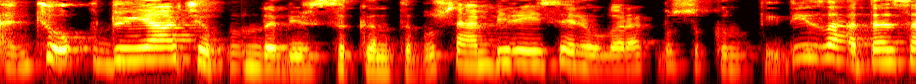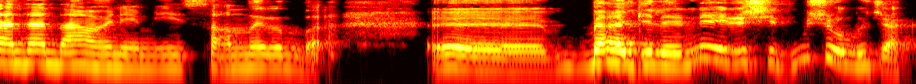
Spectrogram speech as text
Yani çok dünya çapında bir sıkıntı bu. Sen bireysel olarak bu sıkıntıyı değil. Zaten senden daha önemli insanların da e, belgelerine erişilmiş olacak.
